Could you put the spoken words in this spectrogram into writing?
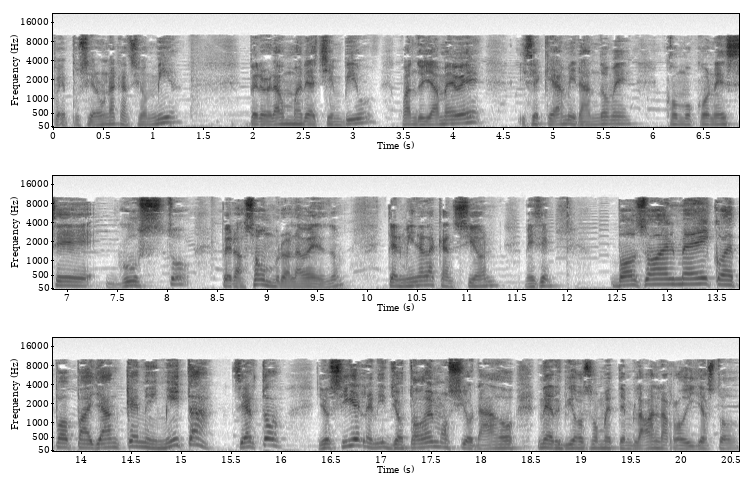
p- pusiera una canción mía, pero era un mariachi en vivo. Cuando ya me ve y se queda mirándome como con ese gusto, pero asombro a la vez, ¿no? Termina la canción, me dice, vos sos el médico de Popayán que me imita, ¿cierto? Yo sí, Elenita, yo todo emocionado, nervioso, me temblaban las rodillas, todo.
